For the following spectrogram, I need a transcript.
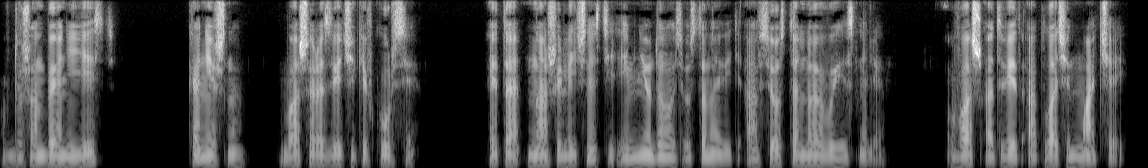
В Душанбе они есть? Конечно. Ваши разведчики в курсе. Это наши личности им не удалось установить, а все остальное выяснили. Ваш ответ оплачен матчей.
